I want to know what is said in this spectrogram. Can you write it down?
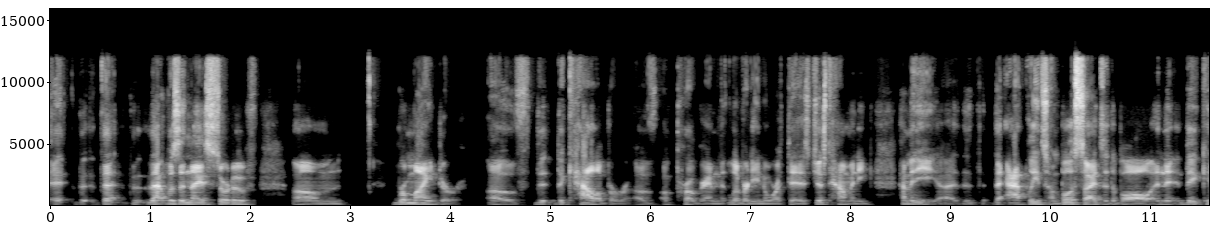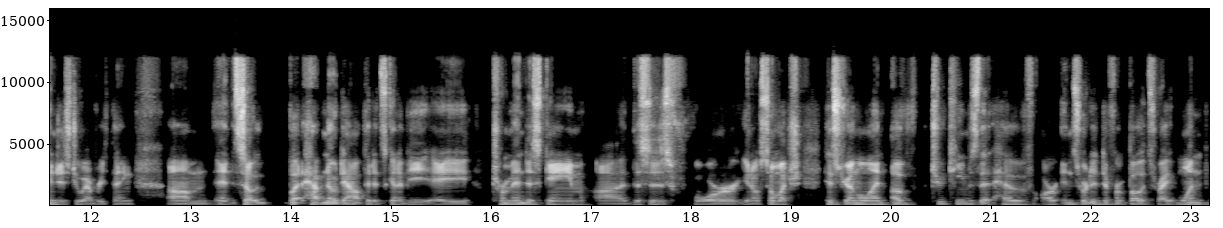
it, that that was a nice sort of um, reminder of the, the caliber of, of program that Liberty North is, just how many how many uh, the, the, athletes on both sides of the ball, and they, they can just do everything. Um, and so, but have no doubt that it's going to be a tremendous game. Uh, this is for you know so much history on the line of two teams that have are in sort of different boats, right? One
